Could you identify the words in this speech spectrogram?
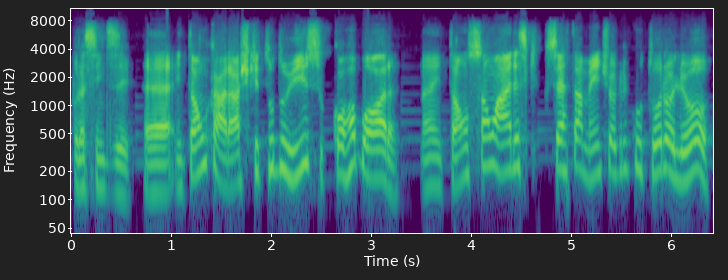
por assim dizer. É, então, cara, acho que tudo isso corrobora. Né? Então, são áreas que certamente o agricultor olhou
